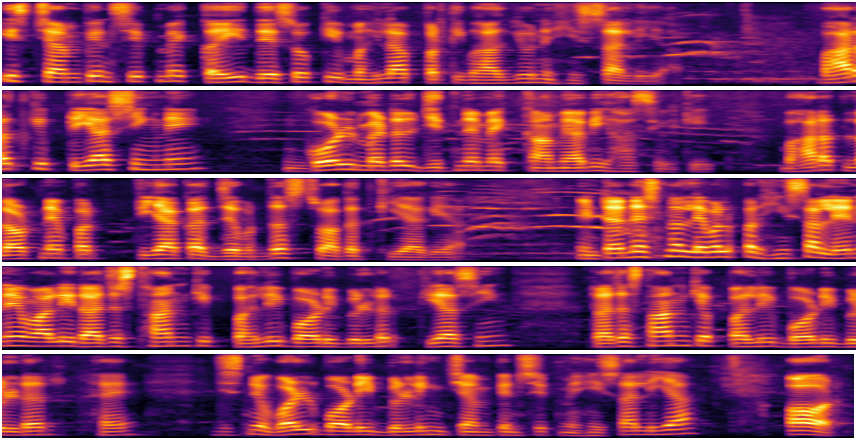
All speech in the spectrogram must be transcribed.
इस चैंपियनशिप में कई देशों की महिला प्रतिभागियों ने हिस्सा लिया। भारत की प्रिया सिंह ने गोल्ड मेडल जीतने में कामयाबी हासिल की। भारत लौटने पर प्रिया का ज़बरदस्त स्वागत किया गया। इंटरनेशनल लेवल पर हिस्सा लेने वाली राजस्थान की पहली बॉडी बिल्डर प्रिया सिंह, राजस्थान के पहली बॉडी बिल्डर है जिसने वर्ल्ड बॉडी बिल्डिंग चैंपियनशिप में हिस्सा लिया और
